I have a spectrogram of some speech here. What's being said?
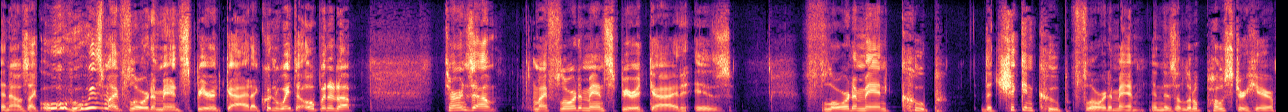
And I was like, Oh, who is my Florida man spirit guide? I couldn't wait to open it up. Turns out my Florida man spirit guide is Florida Man Coop, the chicken coop Florida man. And there's a little poster here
